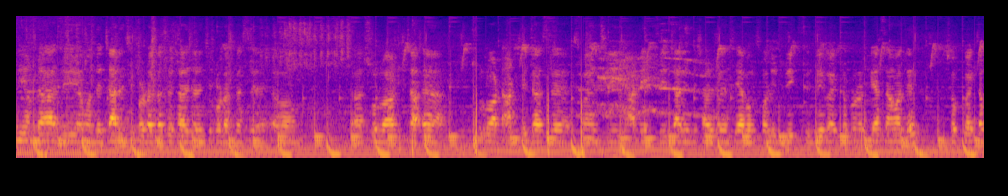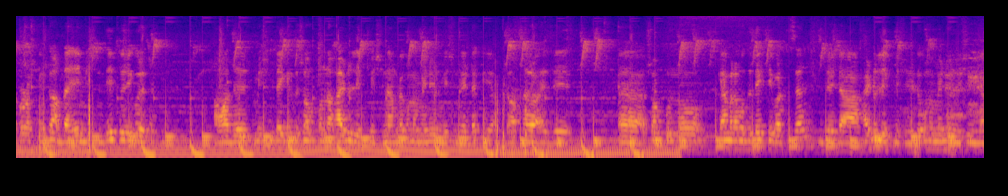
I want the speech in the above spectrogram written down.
মেশিনটা আমরা যে আমাদের চার ইঞ্চি প্রোডাক্ট আছে, সাড়ে চার ইঞ্চি প্রোডাক্ট আছে এবং ষোলো আট ষোলো আট আট যেটা আছে, ছয় ইঞ্চি, আট ইঞ্চি, চার ইঞ্চি, সাড়ে চার ইঞ্চি এবং সলিড ব্রিক্স যে কয়েকটা প্রোডাক্টই আছে আমাদের, সব কয়েকটা প্রোডাক্ট কিন্তু আমরা এই মেশিন দিয়ে তৈরি করে থাকি। আমাদের মেশিনটা কিন্তু সম্পূর্ণ হাইড্রোলিক মেশিন আমরা কোনো ম্যানুয়াল মেশিন এটা কি? আপনা- আপনারা যে সম্পূর্ণ ক্যামেরার মধ্যে দেখতে পারতেছেন যে এটা হাইড্রোলিক মেশিন এটা কোনো ম্যানুয়াল মেশিন না।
